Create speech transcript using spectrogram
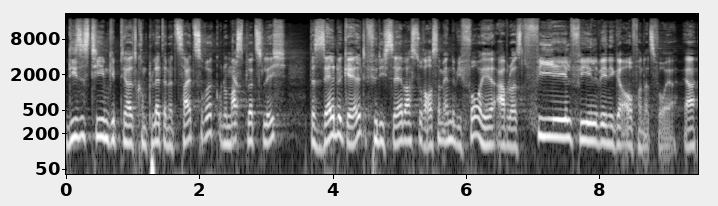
dieses Team gibt dir halt komplett deine Zeit zurück und du machst plötzlich dasselbe Geld für dich selber hast du raus am Ende wie vorher, aber du hast viel, viel weniger Aufwand als vorher. Ja?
